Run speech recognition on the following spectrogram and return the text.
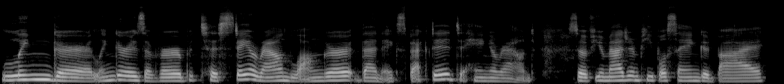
Linger. Linger is a verb to stay around longer than expected, to hang around. So if you imagine people saying goodbye,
